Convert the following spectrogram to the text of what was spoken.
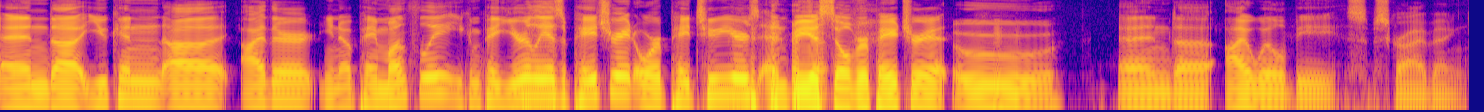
and uh, you can uh, either you know pay monthly, you can pay yearly as a patriot, or pay two years and be a silver patriot. Ooh. And uh, I will be subscribing.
